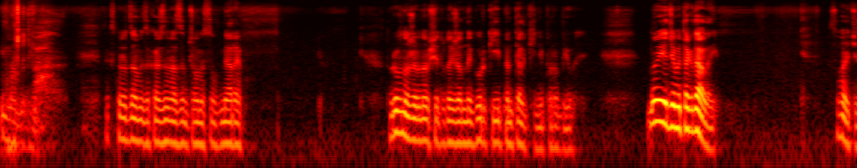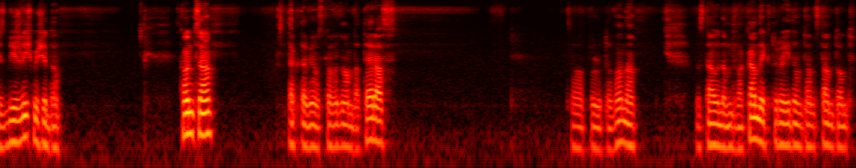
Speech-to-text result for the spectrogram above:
I mamy dwa. Tak sprawdzamy za każdym razem, czy one są w miarę równo, żeby nam się tutaj żadne górki i pętelki nie porobiły. No i jedziemy tak dalej. Słuchajcie, zbliżyliśmy się do końca. Tak ta wiązka wygląda teraz. Cała polutowana. Zostały nam dwa kany, które idą tam stamtąd.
